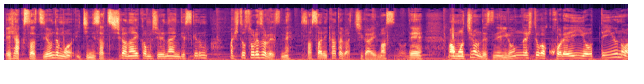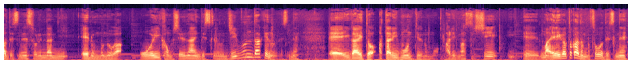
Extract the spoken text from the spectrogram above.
100冊読んでも12冊しかないかもしれないんですけども、まあ、人それぞれですね刺さり方が違いますので、まあ、もちろんですねいろんな人がこれいいよっていうのはですねそれなりに得るものが多いかもしれないんですけども自分だけのですねえー、意外と当たり本っていうのもありますし、えー、まあ、映画とかでもそうですね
